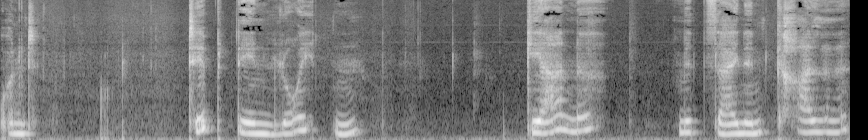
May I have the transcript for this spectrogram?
und tippt den Leuten gerne mit seinen Krallen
